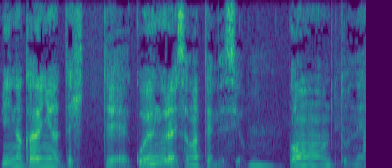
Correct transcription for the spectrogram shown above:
みんな介入やった日って5円ぐらい下がってるんですよ、うん、ボーンとね。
